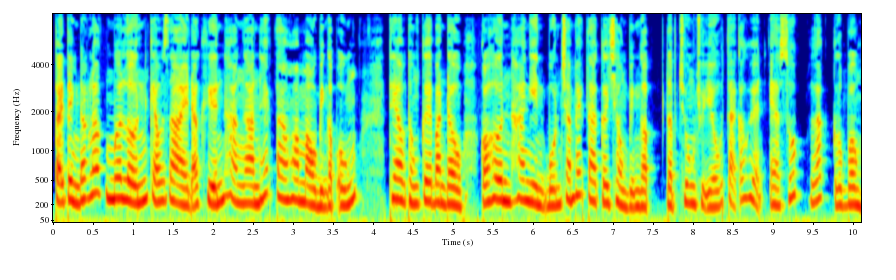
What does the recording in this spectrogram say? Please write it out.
Tại tỉnh Đắk Lắk, mưa lớn kéo dài đã khiến hàng ngàn hecta hoa màu bị ngập úng. Theo thống kê ban đầu, có hơn 2.400 hecta cây trồng bị ngập, tập trung chủ yếu tại các huyện Ea Súp, Lắc, long Bông.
